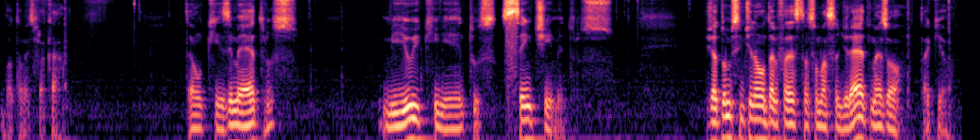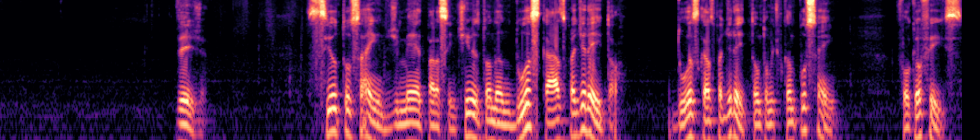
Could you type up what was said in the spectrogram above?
botar mais para cá. Então, 15 metros, 1.500 centímetros. Já estou me sentindo à vontade para fazer essa transformação direto, mas ó, tá aqui, ó. Veja, se eu estou saindo de metro para centímetro, estou andando duas casas para a direita, ó. Duas casas para a direita, então estou multiplicando por 100. Foi o que eu fiz.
